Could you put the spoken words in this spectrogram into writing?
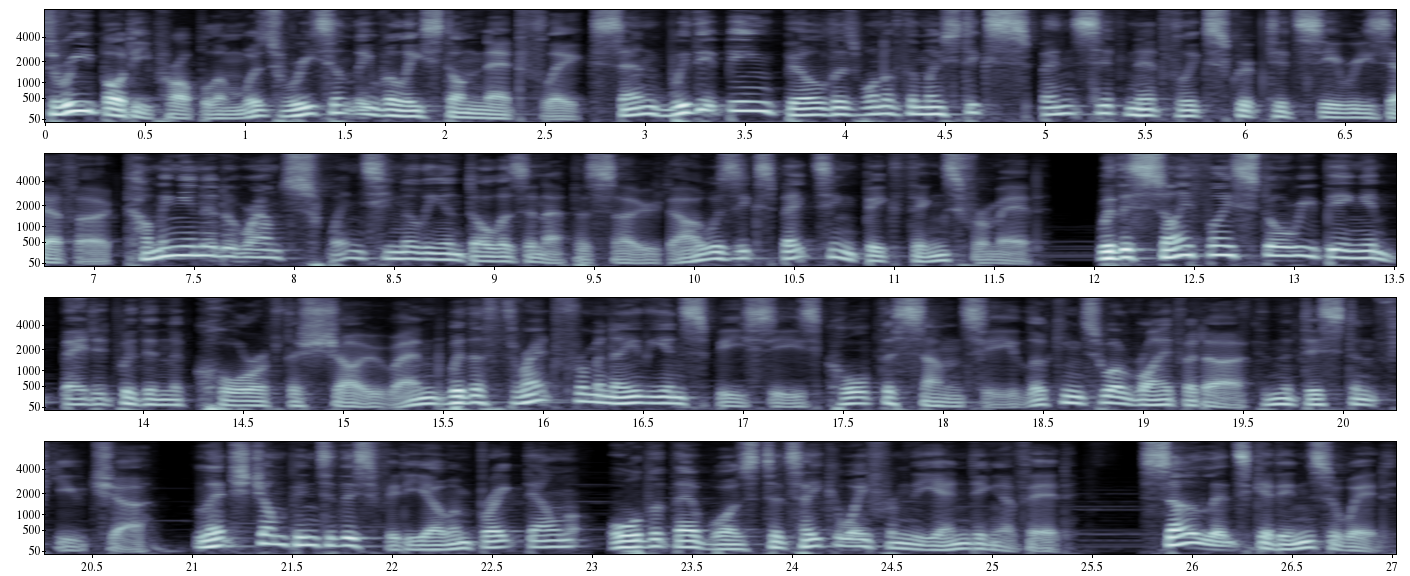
Three Body Problem was recently released on Netflix, and with it being billed as one of the most expensive Netflix scripted series ever, coming in at around $20 million an episode, I was expecting big things from it. With a sci fi story being embedded within the core of the show, and with a threat from an alien species called the Santi looking to arrive at Earth in the distant future, let's jump into this video and break down all that there was to take away from the ending of it. So let's get into it.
